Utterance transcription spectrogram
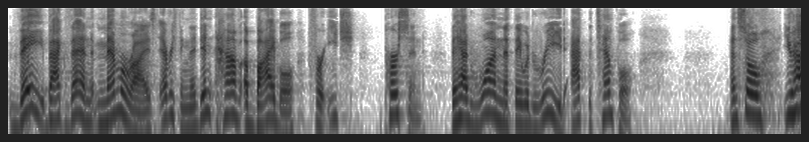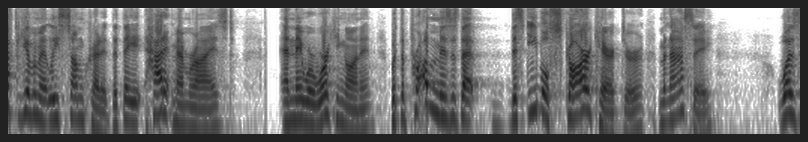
they back then memorized everything. They didn't have a Bible for each person, they had one that they would read at the temple. And so you have to give them at least some credit that they had it memorized and they were working on it. But the problem is, is that this evil scar character, Manasseh, was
